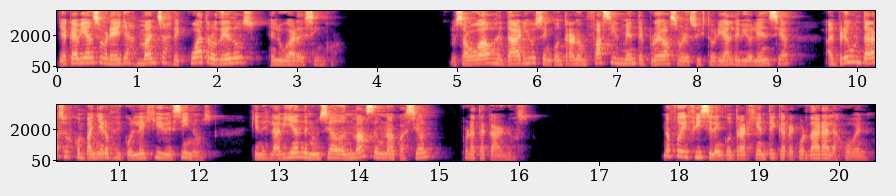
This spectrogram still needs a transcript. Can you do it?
ya que habían sobre ellas manchas de cuatro dedos en lugar de cinco. Los abogados de Darius encontraron fácilmente pruebas sobre su historial de violencia al preguntar a sus compañeros de colegio y vecinos, quienes la habían denunciado en más de una ocasión por atacarlos. No fue difícil encontrar gente que recordara a la joven.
